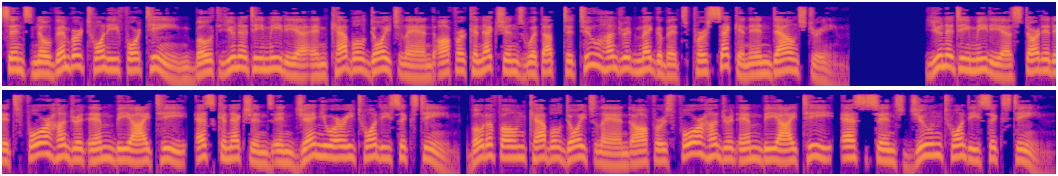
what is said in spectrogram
Since November 2014 both Unitymedia and Kabel Deutschland offer connections with up to 200 megabits per second in downstream. Unitymedia started its 400 Mbit/s connections in January 2016. Vodafone Kabel Deutschland offers 400 Mbit/s since June 2016.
